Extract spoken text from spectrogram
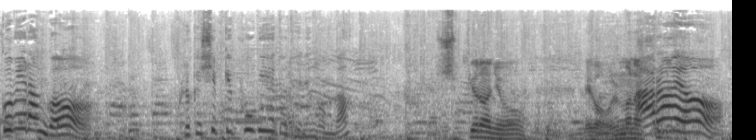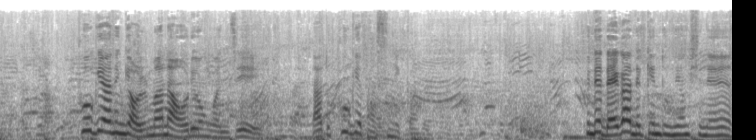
꿈이란 거 그렇게 쉽게 포기해도 되는 건가? 쉽게라뇨. 내가 얼마나 알아요. 포기하는 게 얼마나 어려운 건지 나도 포기해 봤으니까. 근데 내가 느낀 동영 씨는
